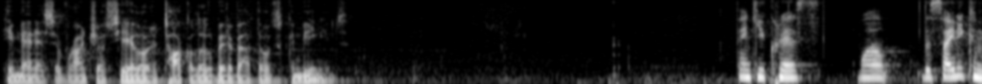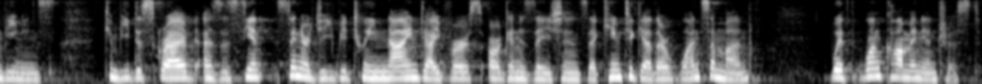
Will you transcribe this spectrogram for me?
Jimenez of Rancho Cielo to talk a little bit about those convenings. Thank you, Chris. Well, the SIEDI convenings can be described as a synergy between nine diverse organizations that came together once a month with one common interest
